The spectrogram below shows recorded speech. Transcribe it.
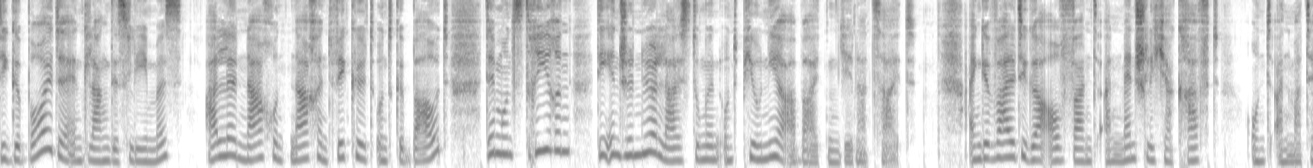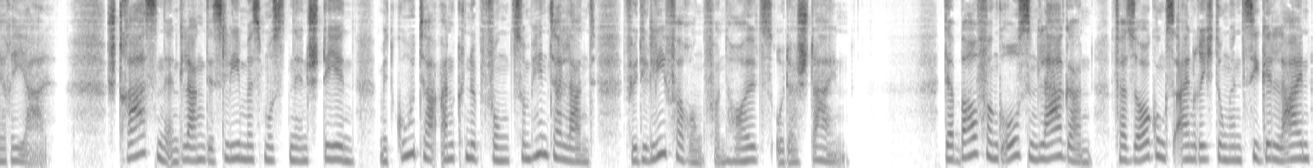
Die Gebäude entlang des Limes, alle nach und nach entwickelt und gebaut, demonstrieren die Ingenieurleistungen und Pionierarbeiten jener Zeit. Ein gewaltiger Aufwand an menschlicher Kraft und an Material. Straßen entlang des Limes mussten entstehen, mit guter Anknüpfung zum Hinterland für die Lieferung von Holz oder Stein der Bau von großen Lagern, Versorgungseinrichtungen, Ziegeleien,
